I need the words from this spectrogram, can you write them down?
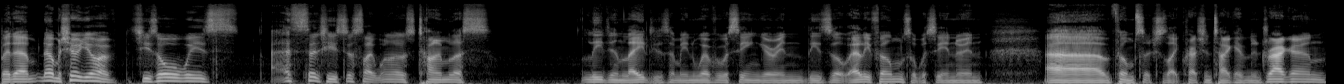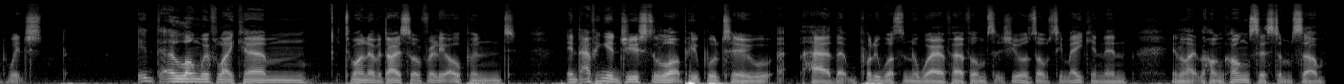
But um, no, Michelle Yeoh, she's always, as I said, she's just like one of those timeless leading ladies. I mean, whether we're seeing her in these early films or we're seeing her in uh, films such as like Crouching Tiger and the Dragon, which, it, along with like um, Tomorrow Never Dies, sort of really opened. And I think it introduced a lot of people to her that probably wasn't aware of her films that she was obviously making in, in like the Hong Kong system. So,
